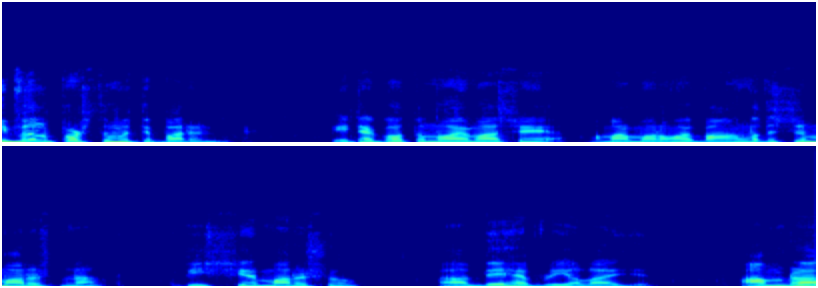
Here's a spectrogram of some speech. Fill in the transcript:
ইভেল পার্সন হতে পারেন, এটা গত নয় মাসে আমার মনে হয় বাংলাদেশের মানুষ না, বিশ্বের মানুষও দে হ্যাভ রিয়েলাইজ আমরা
